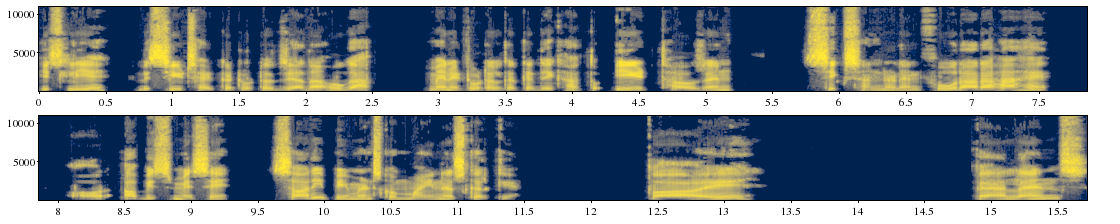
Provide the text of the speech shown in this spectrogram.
इसलिए रिसीट साइड का टोटल ज़्यादा होगा। मैंने टोटल करके देखा तो एट थाउज़ेंड 604 आ रहा है और अब इसमें से सारी पेमेंट्स को माइनस करके by balance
